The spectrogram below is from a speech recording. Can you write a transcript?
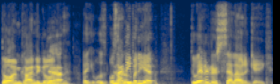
though I'm kind of going. Yeah. Like, was, was Yeah. anybody? Do editors sell out a gig?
